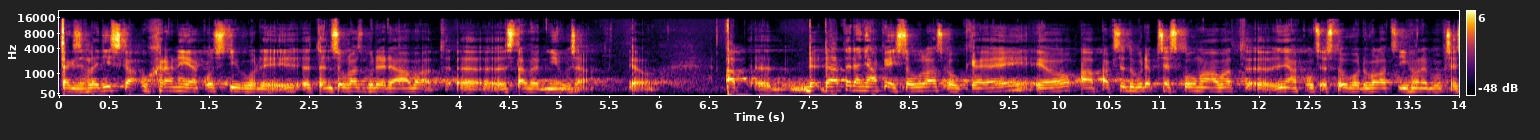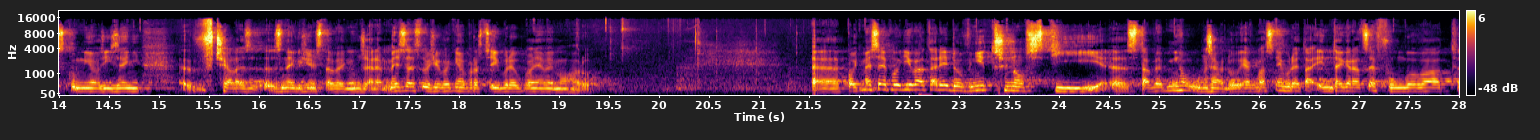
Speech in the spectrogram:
tak z hlediska ochrany jakosti vody ten souhlas bude dávat eh, stavební úřad. Jo. A eh, dá teda nějaký souhlas, OK, jo, a pak se to bude přeskoumávat eh, nějakou cestou odvolacího nebo přeskumního řízení v čele s nejvyšším stavebním úřadem. Ministerstvo životního prostředí bude úplně mimo hru. Eh, pojďme se podívat tady do vnitřností eh, stavebního úřadu, jak vlastně bude ta integrace fungovat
